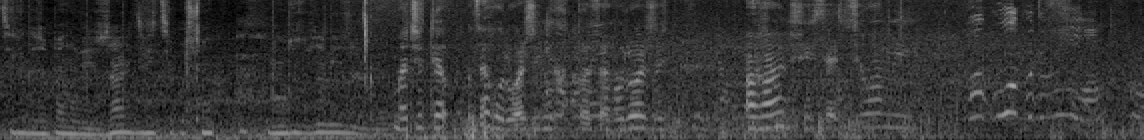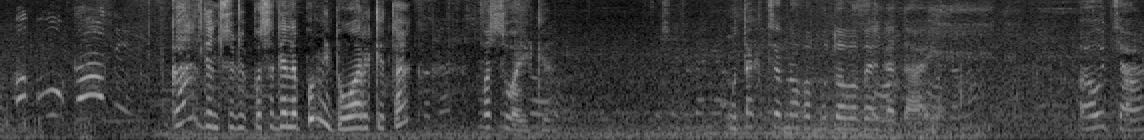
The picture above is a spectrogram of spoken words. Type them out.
Ці люди вже певно виїжджають звідси, бо що може вже виїжджають. Бачите, загорожені, хто загорожує. Ага, 67-й. Бабу, подивись. Гарден собі посадили помідорки, так? Фасольки. Отак ця нова будова виглядає. А оця,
